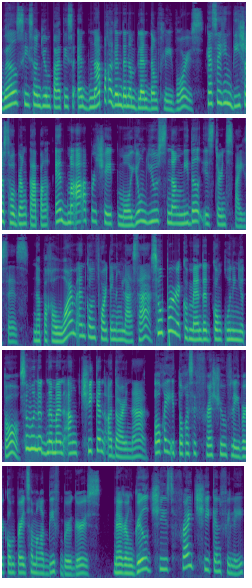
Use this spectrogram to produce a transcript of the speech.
Well-seasoned yung patties and napakaganda ng blend ng flavors. Kasi hindi siya sobrang tapang and maa-appreciate mo yung use ng Middle Eastern spices. Napaka-warm and comforting ng lasa. Super recommended kung kunin nyo to. Sumunod naman ang Chicken Adarna. Okay ito kasi fresh yung flavor compared sa mga beef burgers. Merong grilled cheese, fried chicken fillet,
